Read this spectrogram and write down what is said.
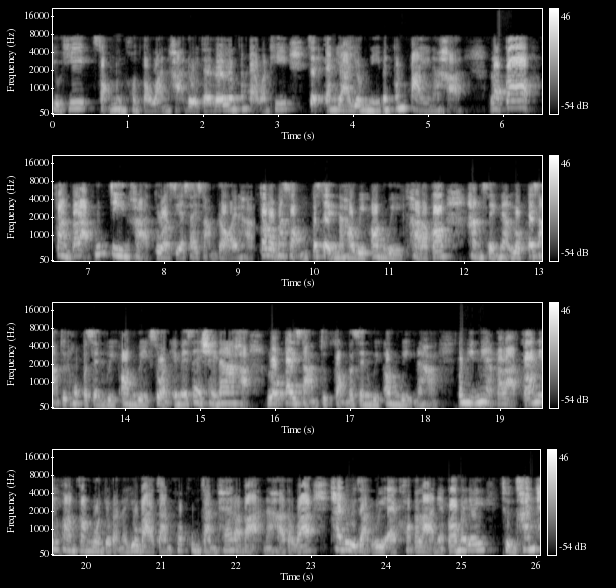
อยู่ที่ 20,000 คนต่อวันค่ะ โดยจะเริ่มตั้งแต่วันที่ 7 กันยายนนี้เป็นต้นไปนะคะแล้วก็ฝั่งตลาดหุ้นจีนค่ะ ตัว CSI 300 นะคะ ก็ลบมา 2%นะคะ week on week ค่ะ แล้วก็ห่างเสงเนี่ยลบไป 3.6% week on week ส่วน MSCI China ค่ะ ลบไป 3.2% week on week นะคะตรงนี้เนี่ยตลาดก็มีความกังวลเกี่ยวกับนโยบายการควบคุมการแพร่ระบาดนะคะ แต่ว่าถ้าดูจาก react ของตลาดเนี่ยก็ไม่ได้ถึงขั้นแพ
